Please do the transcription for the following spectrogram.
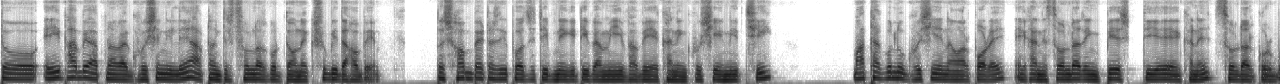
তো এইভাবে আপনারা ঘষে নিলে আপনাদের সোল্ডার করতে অনেক সুবিধা হবে। তো সব ব্যাটারি পজিটিভ নেগেটিভ আমি এইভাবে এখানে ঘষিয়ে নিচ্ছি। মাথাগুলো ঘষিয়ে নেওয়ার পরে এখানে সোল্ডারিং পেস্ট দিয়ে এখানে সোল্ডার করব।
